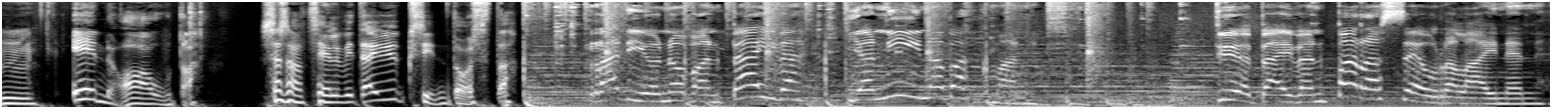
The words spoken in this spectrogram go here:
mm, en auta. Sä saat selvitä yksin tosta. Radio Novan päivä ja Niina Backman. Työpäivän paras seuralainen.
